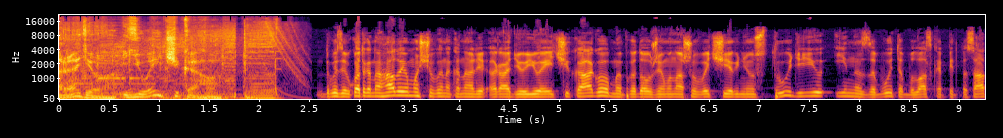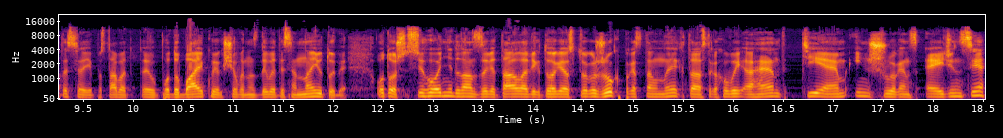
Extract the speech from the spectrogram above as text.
Радіо UA Чикаго Друзі, вкотре нагадуємо, що ви на каналі Радіо UA Чикаго. Ми продовжуємо нашу вечірню студію. І не забудьте, будь ласка, підписатися і поставити вподобайку, якщо ви нас дивитеся на Ютубі. Отож, сьогодні до нас завітала Вікторія Сторожук, представник та страховий агент TM Insurance Agency.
